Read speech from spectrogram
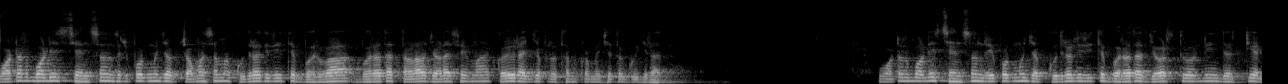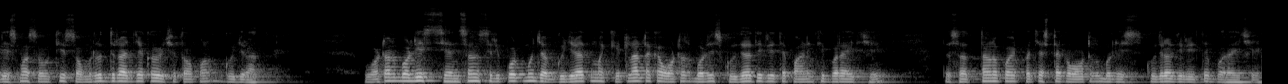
વોટર બોડીઝ સેન્સન્સ રિપોર્ટ મુજબ ચોમાસામાં કુદરતી રીતે ભરવા ભરાતા તળાવ જળાશયમાં કયું રાજ્ય પ્રથમ ક્રમે છે તો Gujarat. Water bodies census report મુજબ કુદરતી રીતે ભરાતા જળ સ્ત્રોતની દ્રષ્ટિએ દેશમાં સૌથી સમૃદ્ધ રાજ્ય કયું છે તો પણ Gujarat. Water bodies census report મુજબ ગુજરાતમાં કેટલા ટકા વોટર બોડીઝ કુદરતી રીતે પાણીથી ભરાય છે? તો સત્તાણું પોઈન્ટ પચાસ ટકા વોટર બોડીઝ કુદરતી રીતે ભરાય છે.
